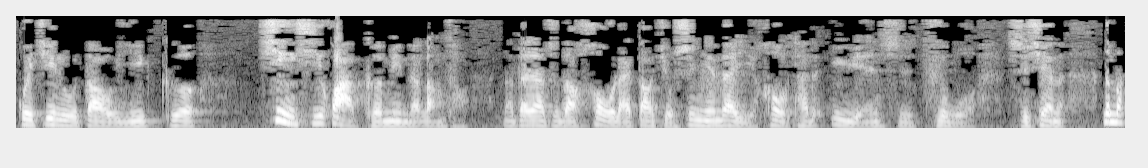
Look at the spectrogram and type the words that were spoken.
会进入到一个信息化革命的浪潮。那大家知道，后来到九十年代以后，他的预言是自我实现了。那么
